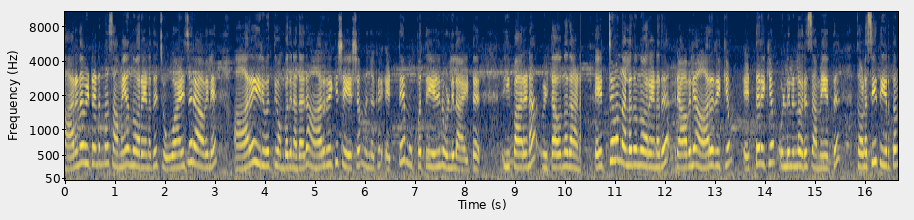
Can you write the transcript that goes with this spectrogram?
പാരണ വിട്ടേണ്ടുന്ന സമയം എന്ന് പറയുന്നത് ചൊവ്വാഴ്ച രാവിലെ ആറ് ഇരുപത്തി ഒമ്പതിന് അതായത് ആറരയ്ക്ക് ശേഷം നിങ്ങൾക്ക് എട്ട് മുപ്പത്തി ഏഴിനുള്ളിലായിട്ട് ഈ പാരണ വിട്ടാവുന്നതാണ്. ഏറ്റവും നല്ലതെന്ന് പറയുന്നത് രാവിലെ ആറരയ്ക്കും എട്ടരയ്ക്കും ഉള്ളിലുള്ള ഒരു സമയത്ത് തുളസി തീർത്ഥം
